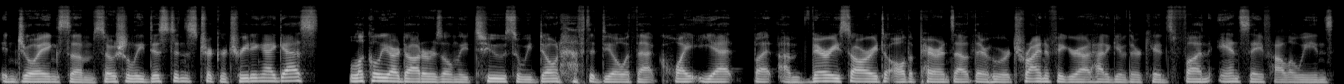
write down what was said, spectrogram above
enjoying some socially distanced trick or treating, I guess. Luckily, our daughter is only two, so we don't have to deal with that quite yet. But I'm very sorry to all the parents out there who are trying to figure out how to give their kids fun and safe Halloweens.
